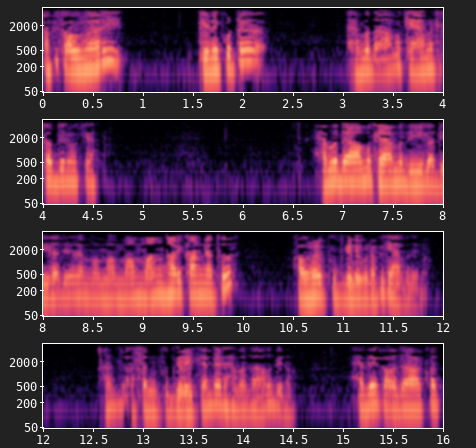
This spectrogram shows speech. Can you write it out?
අපි කවුරු හරි කෙනෙකුට හැමදාම කෑම ටිකක් දෙනවා කියන්නේ. හැමදාම කෑම දීලා දීලා දීලා මම මං හරි කන්නේ නැතුව කවුරු හරි පුද්ගලයෙකුට අපි කෑම දෙනවා. හරි අසන්න පුද්ගලයෙක් කියන්නේ ඒක හැමදාම දෙනවා. හැබැයි කවදාකවත්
